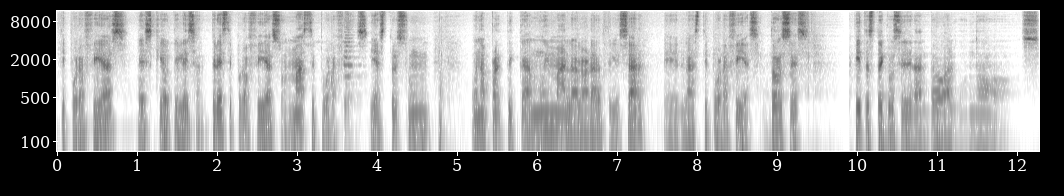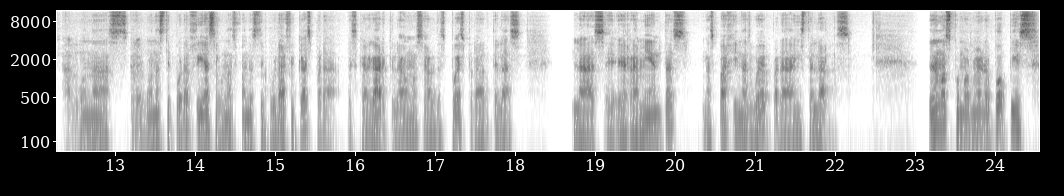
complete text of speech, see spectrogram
tipografías, es que utilizan tres tipografías o más tipografías. Y esto es un, una práctica muy mala a la hora de utilizar eh, las tipografías. Entonces, aquí te estoy considerando algunos, algunas, algunas tipografías, algunas fuentes tipográficas para descargar, que lo vamos a ver después, para darte las, las eh, herramientas, las páginas web para instalarlas. Tenemos como primero Poppins,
